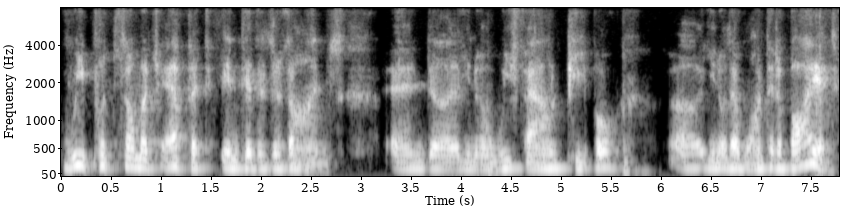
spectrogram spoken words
We put so much effort into the designs And, uh, you know, we found people, uh, you know, that wanted to buy it.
